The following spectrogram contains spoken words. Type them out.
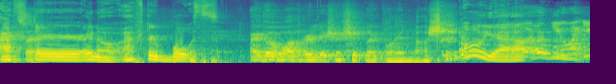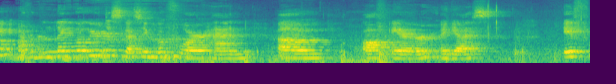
after, you know, after both. I don't want a relationship like Popo and Bash. Oh yeah. No, you, you, like what we were discussing beforehand, um, off air, I guess. If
